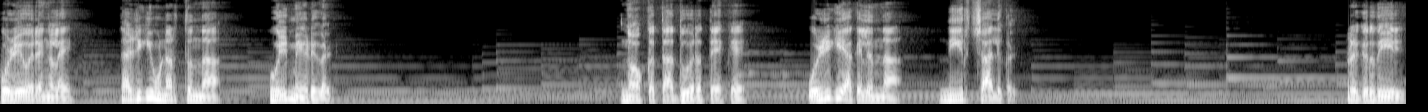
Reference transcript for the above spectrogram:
പുഴയോരങ്ങളെ തഴുകി ഉണർത്തുന്ന പുൽമേടുകൾ. നോക്കത്ത ദൂരത്തേക്ക് ഒഴുകി അകലുന്ന നീർച്ചാലുകൾ. പ്രകൃതിയിൽ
